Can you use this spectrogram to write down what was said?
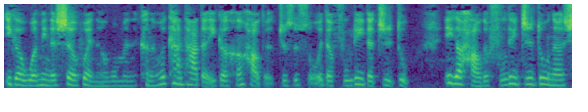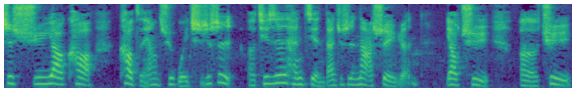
一个文明的社会呢，我们可能会看它的一个很好的就是所谓的福利的制度。一个好的福利制度呢，是需要靠靠怎样去维持？就是呃，其实很简单，就是纳税人要去呃去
